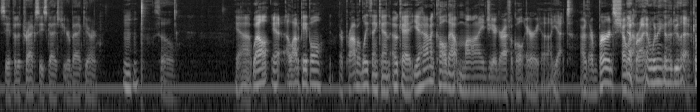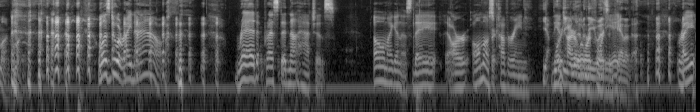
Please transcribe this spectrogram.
See if it attracts these guys to your backyard. Mm-hmm. So Yeah, well, a lot of people are probably thinking, okay, you haven't called out my geographical area yet. Are there birds showing yeah, up? Brian, when are you going to do that? Come on, come on. Well, let's do it right now. Red breasted nuthatches. Oh my goodness, they are almost covering Yeah, the where do you entire lower the U.S. 48. and Canada? right?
